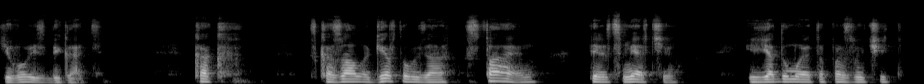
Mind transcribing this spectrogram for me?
его избегать. Как сказала Гертруда Стайн перед смертью, и я думаю, это прозвучит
